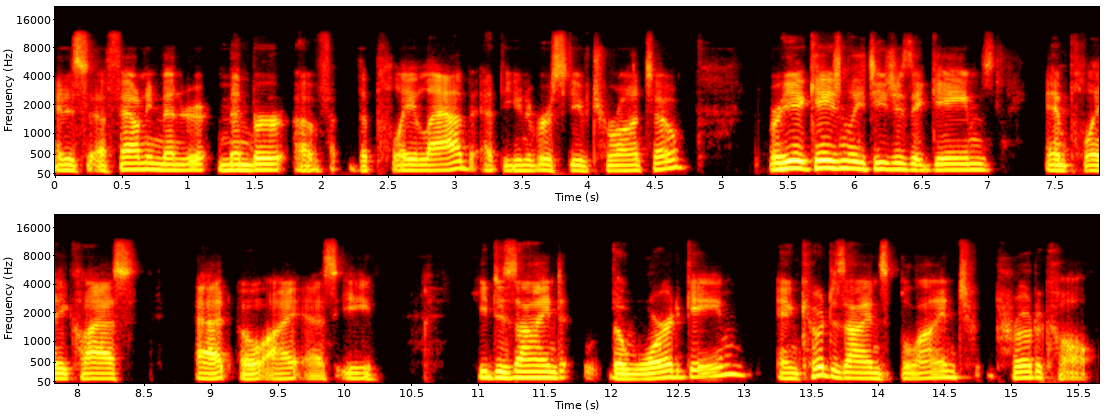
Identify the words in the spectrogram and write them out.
and is a founding member, member of the Play Lab at the University of Toronto, where he occasionally teaches a games and play class at OISE. He designed the Ward game and co designs Blind Protocol,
